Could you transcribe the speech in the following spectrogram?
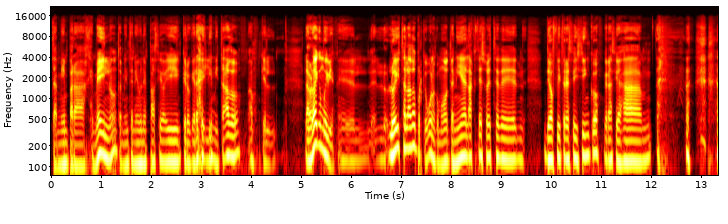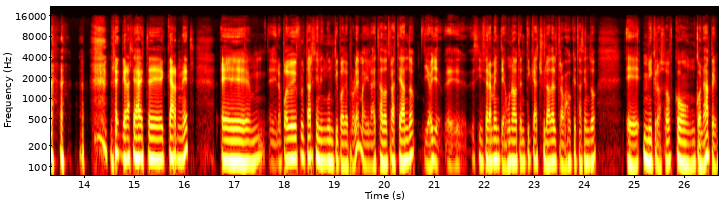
también para Gmail, ¿no? También tenéis un espacio ahí, creo que era ilimitado. Vamos, que el, la verdad que muy bien. lo he instalado porque, bueno, como tenía el acceso este de, Office 365, gracias a. gracias a este carnet, eh, eh, lo puedo disfrutar sin ningún tipo de problema. Y la he estado trasteando. Y oye, eh, sinceramente, es una auténtica chulada el trabajo que está haciendo Microsoft con, Apple.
